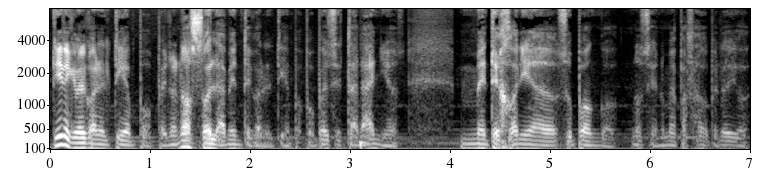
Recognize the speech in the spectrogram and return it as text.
tiene que ver con el tiempo, pero no solamente con el tiempo, porque puedes estar años metejoneado, supongo. No sé, no me ha pasado, pero digo.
